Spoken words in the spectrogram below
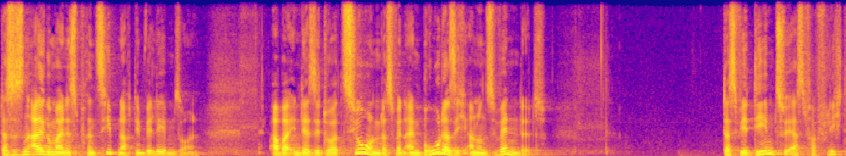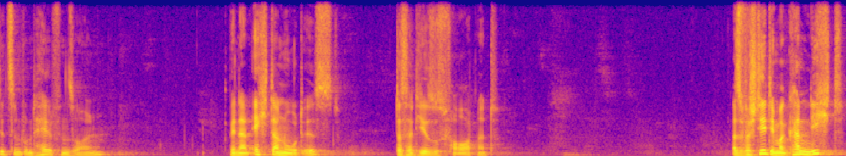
Das ist ein allgemeines Prinzip, nach dem wir leben sollen. Aber in der Situation, dass wenn ein Bruder sich an uns wendet, dass wir dem zuerst verpflichtet sind und helfen sollen, wenn ein echter Not ist, das hat Jesus verordnet. Also versteht ihr, man kann nicht,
